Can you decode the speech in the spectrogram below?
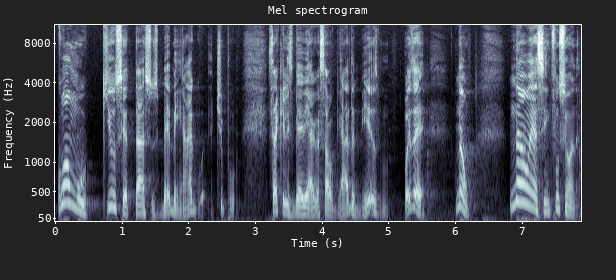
como que os cetáceos bebem água? Tipo, será que eles bebem água salgada mesmo? Pois é, não. Não é assim que funciona.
